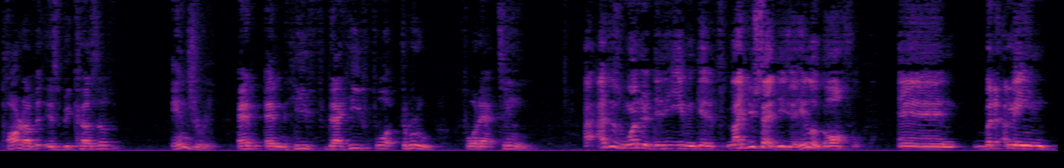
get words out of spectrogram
part of it is because of injury, and and he that he fought through for that team. I, just wonder, did he even get it? Like you said, DJ, he looked awful. And but I mean,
